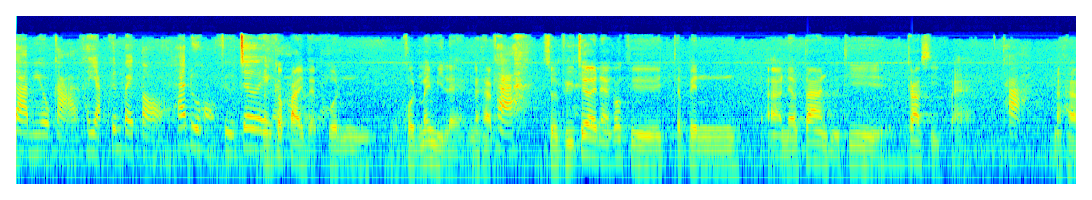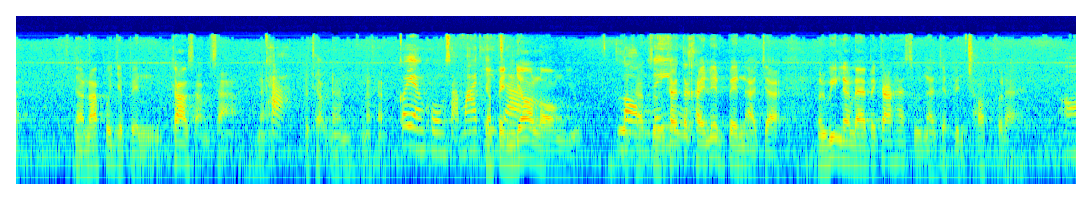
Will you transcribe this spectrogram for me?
จะมีโอกาสขยับขึ้นไปต่อ ถ้าดูของฟิวเจอร์เอมังนก็อะไปแบบคนคนไม่มีแรงนะครับค่ะส่วนฟิวเจอร์เนี่ยก็คือจะเป็นอ่าแนวต้านอยู่ที่ 948ค่ะนะครับแนวรับก็จะเป็น 933นะค่ะแถวๆนั้นนะครับ ก็ยังคงสามารถที่ยังเป็นจะย่อรองอยู่ลองนะครับได้ส่วนใครอยู่ถ้าใครเล่นเป็นอาจจะมันวิ่งแรงๆไป 950 อาจจะเป็นช็อตก็ได้ อ๋อ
